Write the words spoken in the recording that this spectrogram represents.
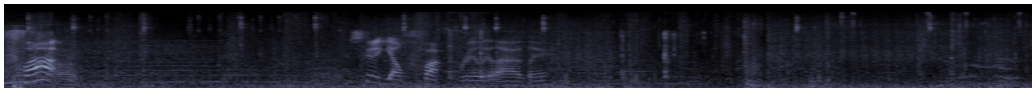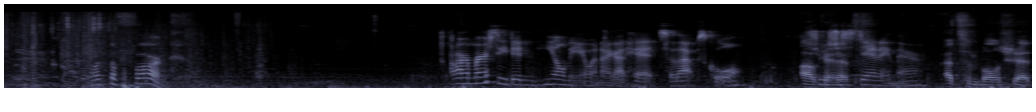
Fuck! Uh, just gonna yell fuck really loudly. What the fuck? Our Mercy didn't heal me when I got hit, so that was cool. Okay, she was just standing there. that's some bullshit.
